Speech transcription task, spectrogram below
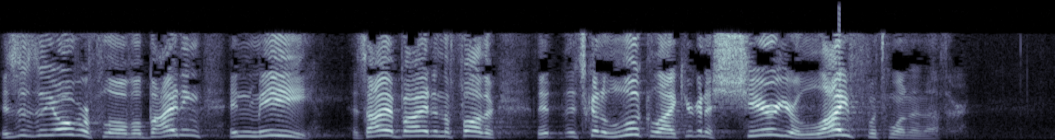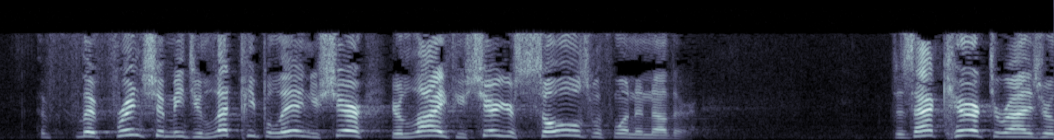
This is the overflow of abiding in me. As I abide in the Father, it's going to look like you're going to share your life with one another. That friendship means you let people in, you share your life, you share your souls with one another. Does that characterize your,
